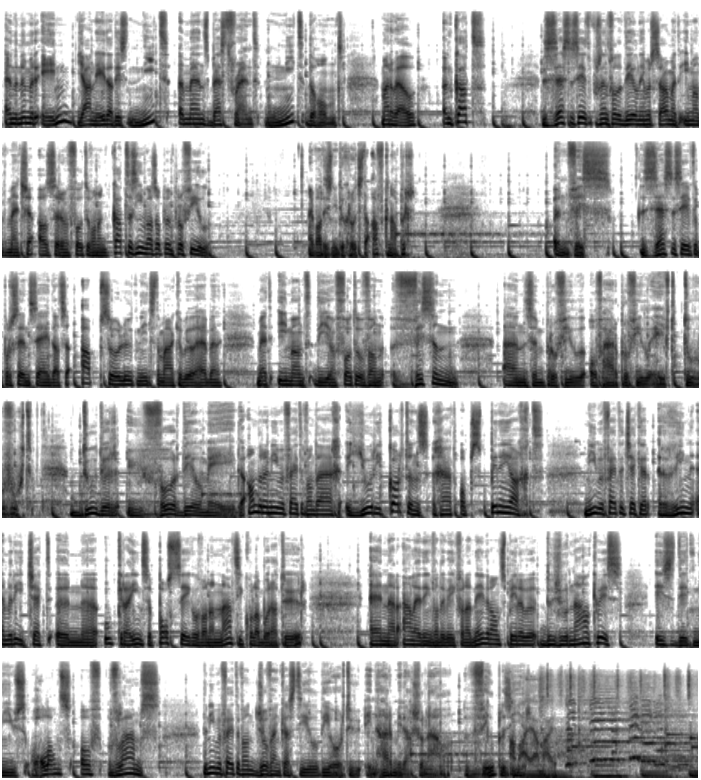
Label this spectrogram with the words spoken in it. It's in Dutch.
En de nummer 1, ja nee, dat is niet een man's best friend. Niet de hond, maar wel een kat. 76% van de deelnemers zou met iemand matchen als er een foto van een kat te zien was op hun profiel. En wat is nu de grootste afknapper? Een vis. 76% zei dat ze absoluut niets te maken wil hebben met iemand die een foto van vissen aan zijn profiel of haar profiel heeft toegevoegd. Doe er uw voordeel mee. De andere nieuwe feiten vandaag. Juri Kortens gaat op spinnenjacht. Nieuwe feitenchecker Rien Emery checkt een uh, Oekraïense postzegel van een nazi-collaborateur. En naar aanleiding van de Week van het Nederland spelen we de journaalquiz. Is dit nieuws Hollands of Vlaams? De nieuwe feiten van Jovan Castiel die hoort u in haar middagjournaal. Veel plezier. Amai, amai.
